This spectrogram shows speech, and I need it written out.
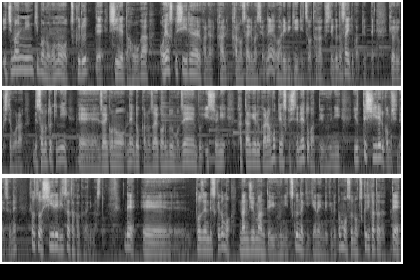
1万人規模のものを作るって仕入れた方がお安く仕入れられる可能性ありますよね。割引率を高くしてくださいとかって言って協力してもらう。でその時に、えー、在庫のねどっかの在庫の分も全部一緒に買ってあげるからもっと安くしてねとかっていうふうに言って仕入れるかもしれないですよね。そうすると仕入れ率は高くなりますと。で、えー、当然ですけども何十万っていうふうに作んなきゃいけないんだけれどもその作り方だって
